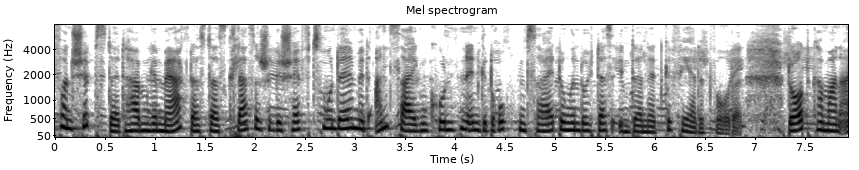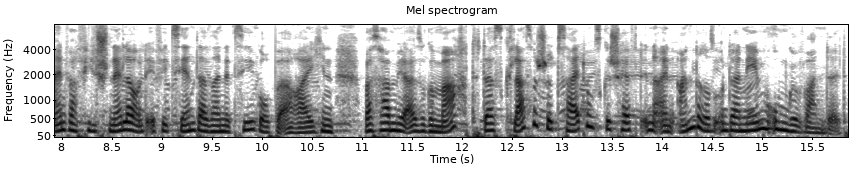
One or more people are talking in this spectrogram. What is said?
von Schibsted haben gemerkt, dass das klassische Geschäftsmodell mit Anzeigenkunden in gedruckten Zeitungen durch das Internet gefährdet wurde. Dort kann man einfach viel schneller und effizienter seine Zielgruppe erreichen. Was haben wir also gemacht? Das klassische Zeitungsgeschäft in ein anderes Unternehmen umgewandelt.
